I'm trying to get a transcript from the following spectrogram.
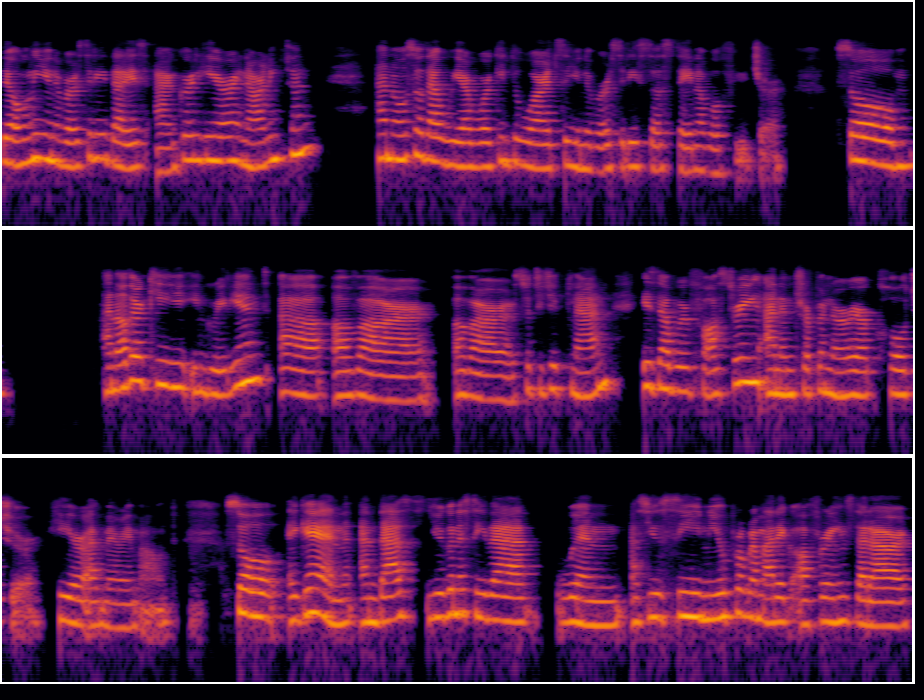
the only university that is anchored here in Arlington and also that we are working towards the university's sustainable future. So another key ingredient uh, of our of our strategic plan is that we're fostering an entrepreneurial culture here at Marymount. So again, and that's you're gonna see that when as you see new programmatic offerings that are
